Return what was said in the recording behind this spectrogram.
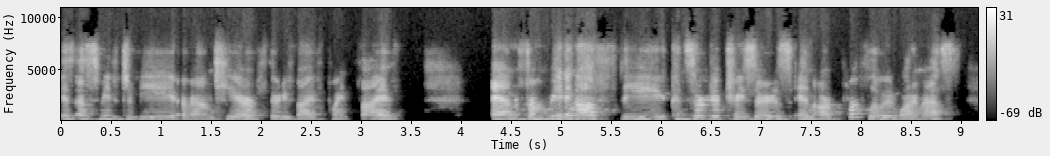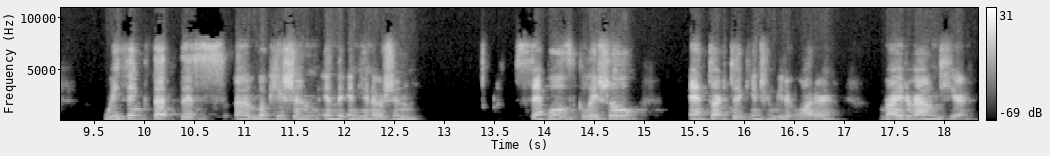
is estimated to be around here, 35.5. And from reading off the conservative tracers in our pore fluid water mass, we think that this um, location in the Indian Ocean samples glacial Antarctic intermediate water right around here.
